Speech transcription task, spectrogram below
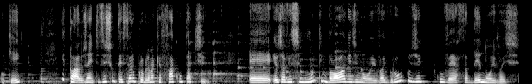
ok? E claro, gente, existe um terceiro problema que é facultativo. É, eu já vi isso muito em blogs de noiva, grupos de conversa de noivas,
